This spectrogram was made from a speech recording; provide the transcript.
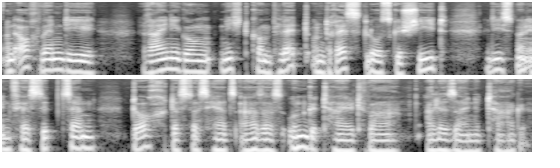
Und auch wenn die Reinigung nicht komplett und restlos geschieht, liest man in Vers 17 doch, dass das Herz Asas ungeteilt war alle seine Tage.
